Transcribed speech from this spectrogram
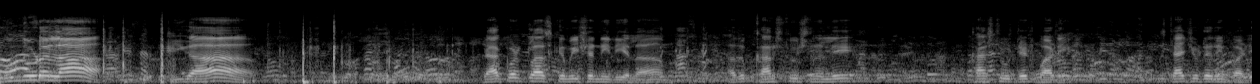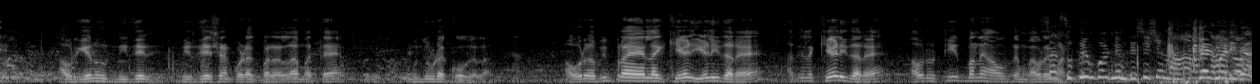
ಮುಂದೂಡಲ್ಲ. ಈಗ ಬ್ಯಾಕ್ವರ್ಡ್ ಕ್ಲಾಸ್ ಕಮಿಷನ್ ಇದೆಯಲ್ಲ ಅದು constitutionally constituted body statutory body ಅವ್ರಿಗೇನು ನಿರ್ದೇ ನಿರ್ದೇಶನ ಕೊಡೋಕ್ಕೆ ಬರಲ್ಲ ಮತ್ತು ಮುಂದೂಡಕ್ಕೆ ಹೋಗಲ್ಲ. ಅವ್ರ ಅಭಿಪ್ರಾಯ ಎಲ್ಲ ಕೇಳಿ ಹೇಳಿದ್ದಾರೆ ಅದೆಲ್ಲ ಕೇಳಿದ್ದಾರೆ. ಅವರು ತೀರ್ಮಾನ ಅವ್ರ ಅವರೇ ಸುಪ್ರೀಂ ಕೋರ್ಟ್ ನಿಮ್ಮ ಡಿಸಿಷನ್ ಅಪ್ಡೇಟ್ ಮಾಡಿದ್ಯಾ?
